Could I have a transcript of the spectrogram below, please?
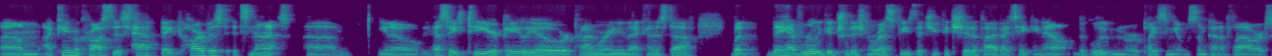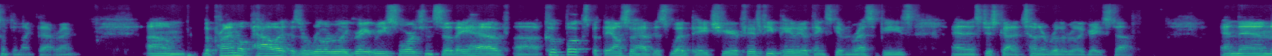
Um, I came across this half baked harvest. It's not um, you know SHT or paleo or prime or any of that kind of stuff. But they have really good traditional recipes that you could shitify by taking out the gluten or replacing it with some kind of flour or something like that, right? Um, the Primal Palate is a really, really great resource. And so they have uh, cookbooks, but they also have this web page here 50 paleo Thanksgiving recipes. And it's just got a ton of really, really great stuff. And then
